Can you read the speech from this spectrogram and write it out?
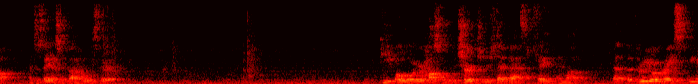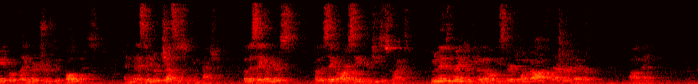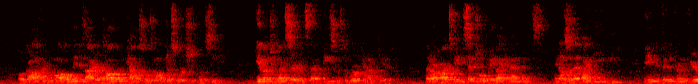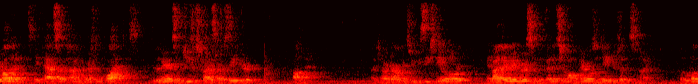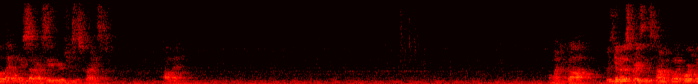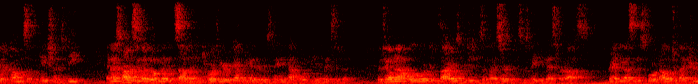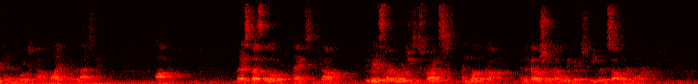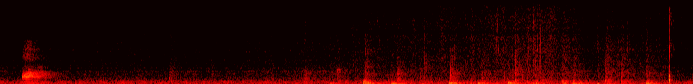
Give unto thy servants that peace which the world cannot give, that our hearts may be set to obey thy commandments, and also that by thee we, being defended from the fear of all enemies, may pass our time in rest and quiet. And as promised by my book that would some and two or three are gathered together in his name, God will be in the midst of them. Fulfill now, O Lord, the desires and petitions of thy servants, as may be best for us, granting us in this world knowledge of thy truth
